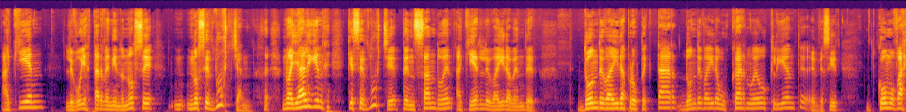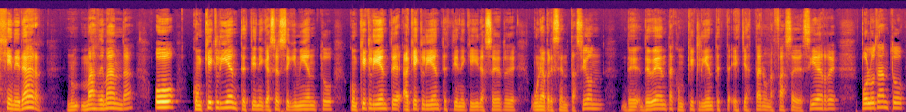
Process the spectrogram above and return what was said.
a quién le voy a estar vendiendo. No se, no se duchan, no hay alguien que se duche pensando en a quién le va a ir a vender, dónde va a ir a prospectar, dónde va a ir a buscar nuevos clientes, es decir, cómo va a generar más demanda o con qué clientes tiene que hacer seguimiento, con qué clientes, a qué clientes tiene que ir a hacer una presentación de, ventas, con qué clientes ya está en una fase de cierre. Por lo tanto,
